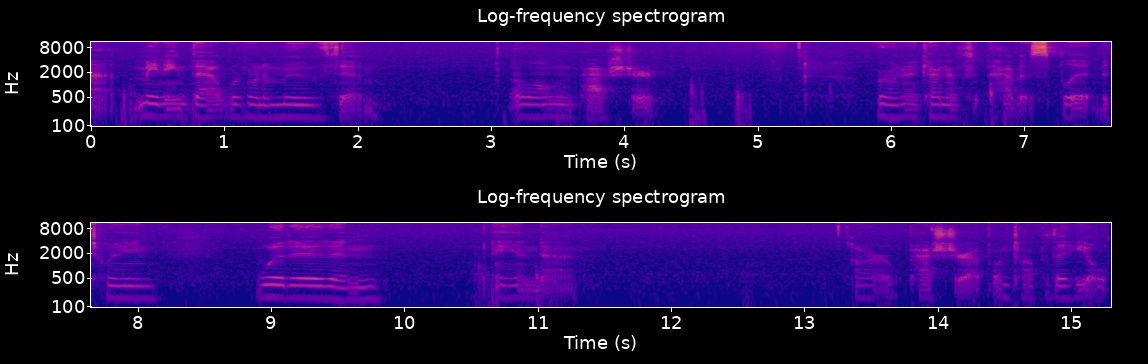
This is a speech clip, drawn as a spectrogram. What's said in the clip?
uh, meaning that we're going to move them along the pasture. We're going to kind of have it split between wooded and and uh, our pasture up on top of the hill.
